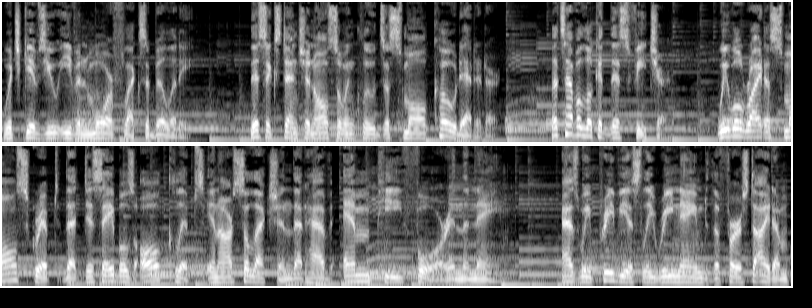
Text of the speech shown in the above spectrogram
which gives you even more flexibility. This extension also includes a small code editor. Let's have a look at this feature. We will write a small script that disables all clips in our selection that have MP4 in the name. As we previously renamed the first item,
